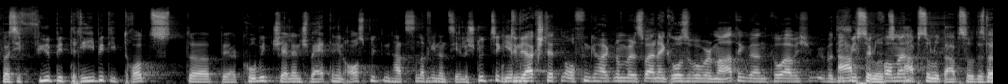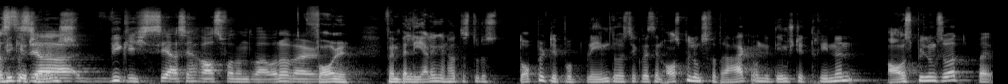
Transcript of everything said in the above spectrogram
quasi für Betriebe, die trotz der, der Covid-Challenge weiterhin ausbilden, hat es dann eine finanzielle Stütze gegeben. Und die Werkstätten offen gehalten haben, weil das war eine große Problematik während Covid, habe ich über dich absolut, mitbekommen. Absolut, absolut. Das war wirklich das ja wirklich sehr, sehr herausfordernd war, oder? Weil Voll. Vor allem bei Lehrlingen hattest du das doppelte Problem. Du hast ja quasi einen Ausbildungsvertrag und in dem steht drinnen, Ausbildungsort bei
